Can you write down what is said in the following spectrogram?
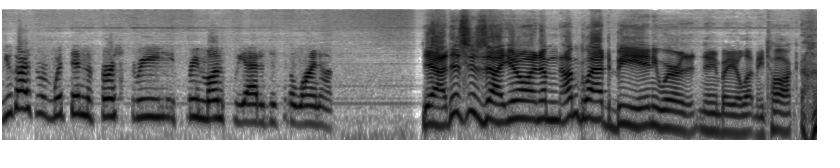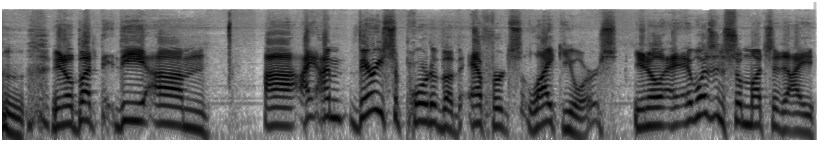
You guys were within the first three three months. We added you to the lineup. Yeah, this is uh, you know, and I'm I'm glad to be anywhere that anybody will let me talk. you know, but the um uh, I, I'm very supportive of efforts like yours. You know, it wasn't so much that I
